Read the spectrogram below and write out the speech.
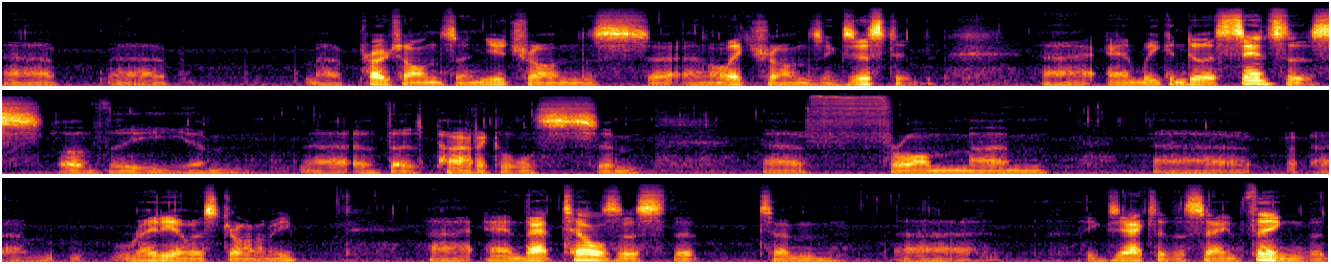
uh, uh, protons and neutrons and electrons existed, and we can do a census of the um, of those particles um, from um, um radio astronomy, and that tells us that um, exactly the same thing that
